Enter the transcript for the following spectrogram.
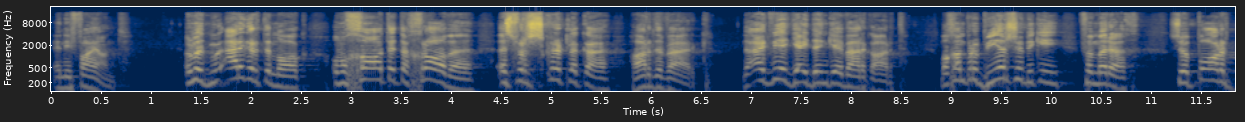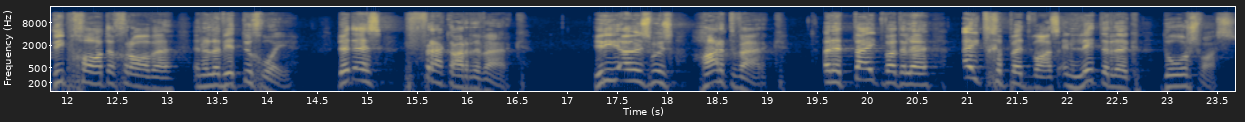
en die vyand? Om dit erger te maak om gate te grawe is verskriklike harde werk. Nou ek weet jy dink jy werk hard, maar gaan probeer so 'n bietjie vanmiddag so 'n paar diep gate grawe en hulle weer toegooi. Dit is vrek harde werk. Hierdie ouens moes hard werk in 'n tyd wat hulle uitgeput was en letterlik dors was.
